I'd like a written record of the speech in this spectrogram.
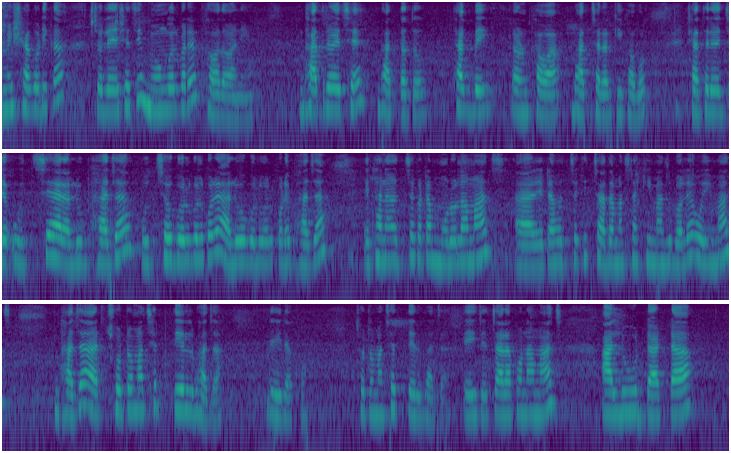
আমি সাগরিকা, চলে এসেছি মঙ্গলবারের খাওয়া দাওয়া নিয়ে। ভাত রয়েছে, ভাতটা তো থাকবেই, কারণ খাওয়া, ভাত ছাড়া আর কী খাব? সাথে রয়েছে উচ্ছে আর আলু ভাজা, উচ্ছেও গোল গোল করে, আলুও গোল গোল করে ভাজা। এখানে হচ্ছে কটা মোরলা মাছ, আর এটা হচ্ছে কি চাদা মাছ না কী মাছ বলে, ওই মাছ ভাজা, আর ছোট মাছের তেল ভাজা। এই দেখো, ছোট মাছের তেল ভাজা। এই যে চারাপোনা মাছ, আলু, ডাটা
